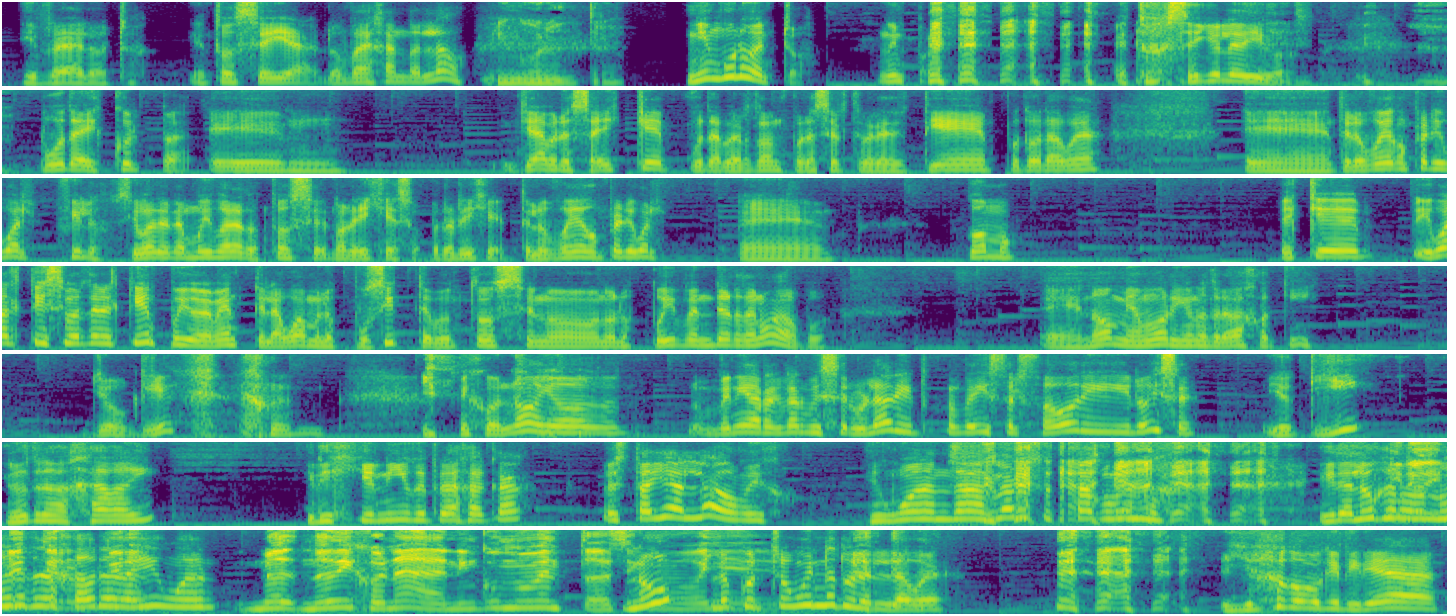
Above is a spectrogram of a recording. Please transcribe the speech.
Y prueba el otro. Y entonces ya los va dejando al lado. Ninguno entró. Ninguno entró. No importa. Entonces yo le digo, puta disculpa. eh, ya, pero ¿sabéis qué? Puta perdón por hacerte perder el tiempo, toda la weá. Eh, te los voy a comprar igual, filo. Si igual era muy barato, entonces no le dije eso, pero le dije, te los voy a comprar igual. Eh, ¿Cómo? Es que igual te hice perder el tiempo y obviamente la weá me los pusiste, pues entonces no, no los podéis vender de nuevo, pues. Eh, no, mi amor, yo no trabajo aquí. ¿Yo qué? me dijo, no, yo venía a arreglar mi celular y tú me pediste el favor y lo hice. Y yo, ¿qué? ¿Y no trabajaba ahí? Y dije, ¿y el niño que trabaja acá? Está allá al lado, me dijo. Y weón andaba, claro, se estaba comiendo. Y la loca Y no, no- era trabajadora de ahí, weón. No, no dijo nada en ningún momento. Así No, como, oye, lo encontré muy natural la wea. y yo como que tiré a...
